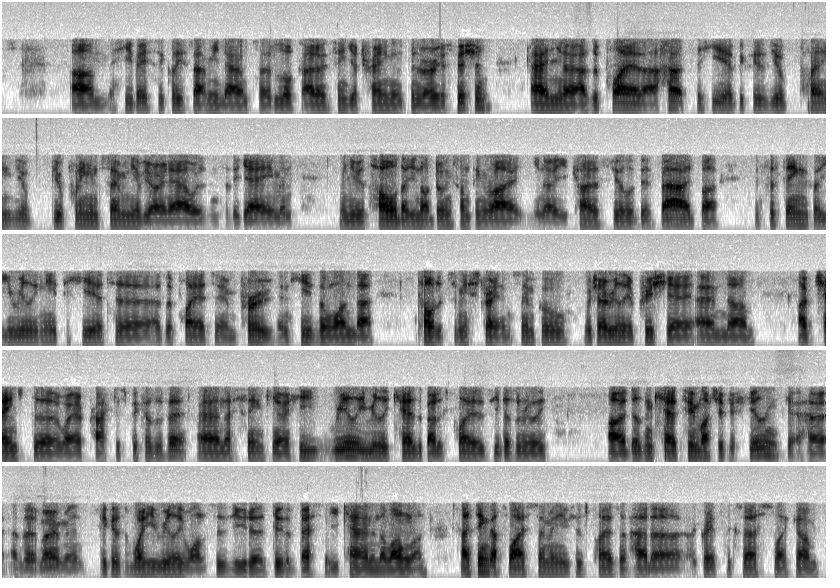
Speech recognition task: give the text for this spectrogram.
um, he basically sat me down and said, "Look, I don't think your training has been very efficient, and you know, as a player, that hurts to hear because you're playing, you're you're putting in so many of your own hours into the game, and when you're told that you're not doing something right, you know, you kind of feel a bit bad, but." It's the things that you really need to hear to as a player to improve, and he's the one that told it to me straight and simple, which I really appreciate. And um, I've changed the way I practice because of it. And I think you know he really, really cares about his players. He doesn't really uh, doesn't care too much if your feelings get hurt at the moment because what he really wants is you to do the best that you can in the long run. I think that's why so many of his players have had a, a great success. Like um,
